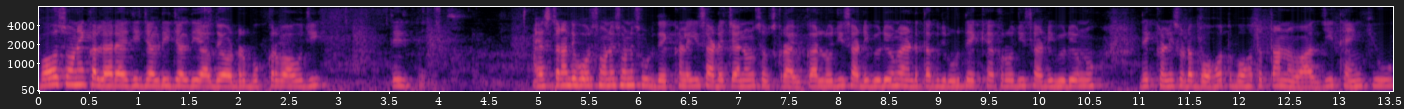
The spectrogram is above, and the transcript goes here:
ਬਹੁਤ ਸੋਹਣੇ ਕਲਰ ਹੈ ਜੀ। ਜਲਦੀ ਜਲਦੀ ਆਪਦੇ ਆਰਡਰ ਬੁੱਕ ਕਰਵਾਓ ਜੀ। ਤੇ ਇਸ ਤਰ੍ਹਾਂ ਦੇ ਹੋਰ ਸੋਹਣੇ ਸੋਹਣੇ ਸੂਟ ਦੇਖਣ ਲਈ ਸਾਡੇ ਚੈਨਲ ਨੂੰ ਸਬਸਕ੍ਰਾਈਬ ਕਰ ਲਓ ਜੀ। ਸਾਡੀ ਵੀਡੀਓ ਨੂੰ ਐਂਡ ਤੱਕ ਜਰੂਰ ਦੇਖਿਆ ਕਰੋ ਜੀ। ਸਾਡੀ ਵੀਡੀਓ ਨੂੰ ਦੇਖਣ ਲਈ ਤੁਹਾਡਾ ਬਹੁਤ ਬਹੁਤ ਧੰਨਵਾਦ ਜੀ। ਥੈਂਕ ਯੂ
